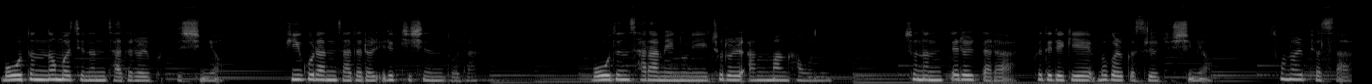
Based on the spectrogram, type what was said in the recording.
모든 넘어지는 자들을 붙드시며 비굴한 자들을 일으키시는도다. 모든 사람의 눈이 주를 악망하오니 주는 때를 따라 그들에게 먹을 것을 주시며 손을 펴사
